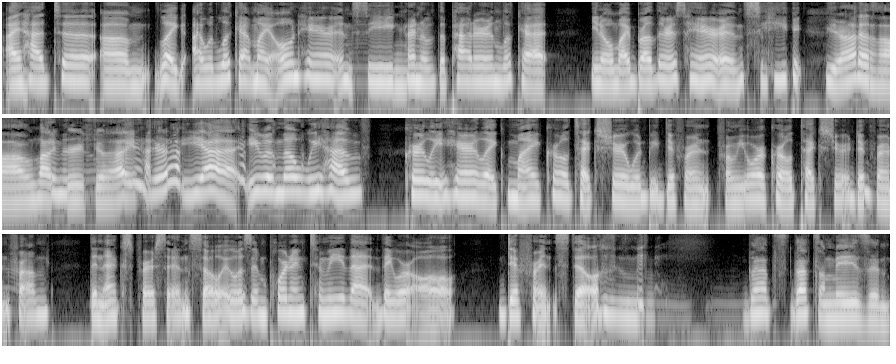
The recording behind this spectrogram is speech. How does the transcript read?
I had to um like I would look at my own hair and see Mhm. kind of the pattern, look at, you know, my brother's hair and see Yeah, like even very though good. we ha- Yeah. yeah, even though we have curly hair, like my curl texture would be different from your curl texture, different from the next person. So it was important to me that they were all different still. Mm. That's that's amazing.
